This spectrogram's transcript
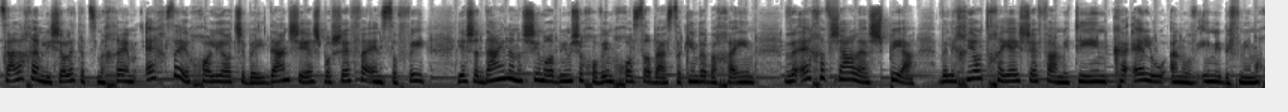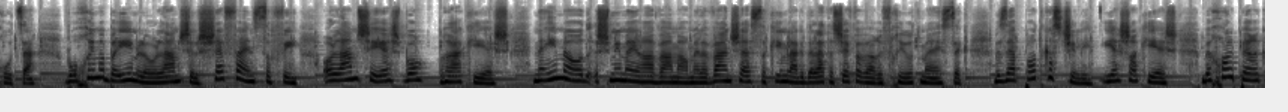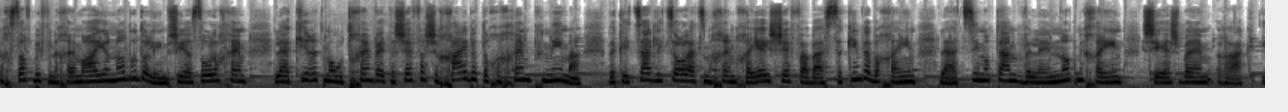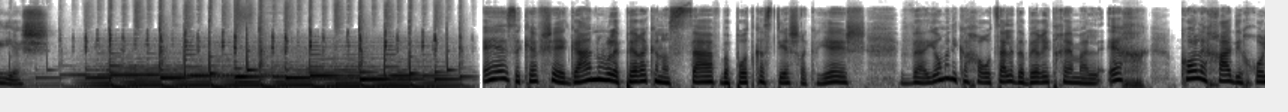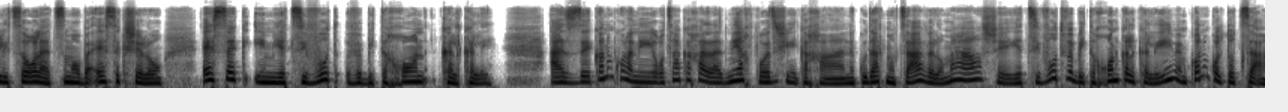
יצא לכם לשאול את עצמכם איך זה יכול להיות שבעידן שיש בו שפע אינסופי, יש עדיין אנשים רבים שחווים חוסר בעסקים ובחיים, ואיך אפשר להשפיע ולחיות חיי שפע אמיתיים כאלו הנובעים מבפנים החוצה. ברוכים הבאים לעולם של שפע אינסופי, עולם שיש בו רק יש. נעים מאוד, שמי מאירה ועמר, מלווה אנשי עסקים להגדלת השפע והרווחיות מהעסק, וזה הפודקאסט שלי, יש רק יש. בכל פרק אחשוף בפניכם רעיונות גדולים שיעזרו לכם להכיר את מהותכם ואת השפע שחי בתוככם פנימה, וכיצד ליצור לעצמכם חיי שפע בעסקים ובחיים, להעצים אותם וליהנות מחיים שיש בהם רק יש. איזה כיף שהגענו לפרק נוסף בפודקאסט יש רק יש, והיום אני ככה רוצה לדבר איתכם על איך כל אחד יכול ליצור לעצמו בעסק שלו עסק עם יציבות וביטחון כלכלי. אז אה, קודם כל אני רוצה ככה להניח פה איזושהי ככה נקודת מוצא ולומר שיציבות וביטחון כלכליים הם קודם כל תוצאה.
